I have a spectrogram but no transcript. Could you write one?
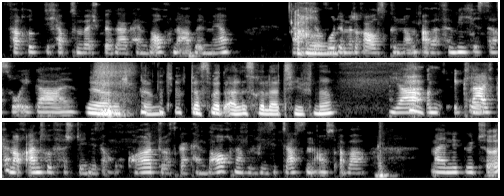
verrückt. Ich habe zum Beispiel gar keinen Bauchnabel mehr. Ach. der wurde mit rausgenommen, aber für mich ist das so egal. ja, das stimmt. Das wird alles relativ, ne? Ja, und klar, ich kann auch andere verstehen, die sagen, oh Gott, du hast gar keinen Bauchnabel, wie sieht das denn aus? Aber meine Güte,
